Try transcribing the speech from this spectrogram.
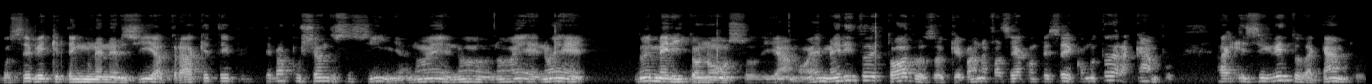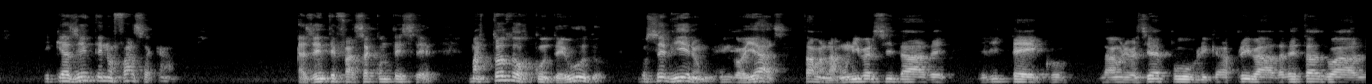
você vê que tem uma energia atrás que te, te vai puxando sozinha, não é, não, não é, não é não é mérito nosso, digamos, é mérito de todos os que vão fazer acontecer, como toda a campus. O segredo da campus é que a gente não faça campus. a gente faz acontecer. Mas todos os conteúdos, vocês viram em Goiás, estavam as universidades, o ITECO, a universidade pública, a privada, a estadual,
